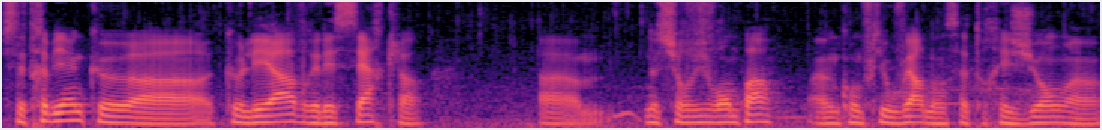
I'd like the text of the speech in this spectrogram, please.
Sais très bien que, euh, que les havres et les cercles ne survivront pas à un conflit ouvert dans cette région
